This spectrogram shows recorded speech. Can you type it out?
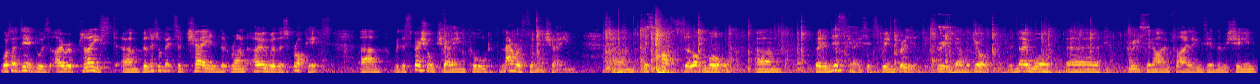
What I did was I replaced um, the little bits of chain that run over the sprockets um, with a special chain called marathon chain. Um, this costs a lot more, um, but in this case it's been brilliant. It's really done the job. There's no more uh, grease and iron filings in the machine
